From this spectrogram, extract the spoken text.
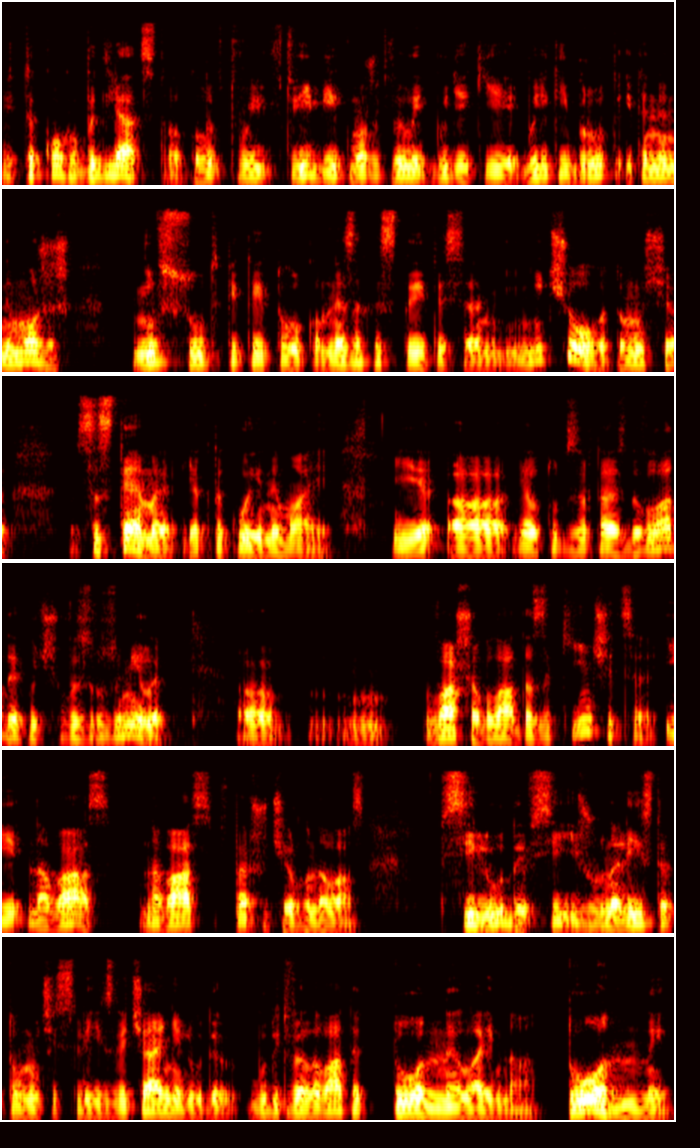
від такого бидляцтва, коли в твій, в твій бік можуть вилити будь-який будь-який бруд, і ти не, не можеш ні в суд піти толком, не захиститися, нічого, тому що системи як такої немає. І а, я тут звертаюся до влади, хочу, щоб ви зрозуміли. е, Ваша влада закінчиться, і на вас, на вас, в першу чергу на вас, всі люди, всі, і журналісти в тому числі, і звичайні люди, будуть виливати тонни лайна, тонни.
